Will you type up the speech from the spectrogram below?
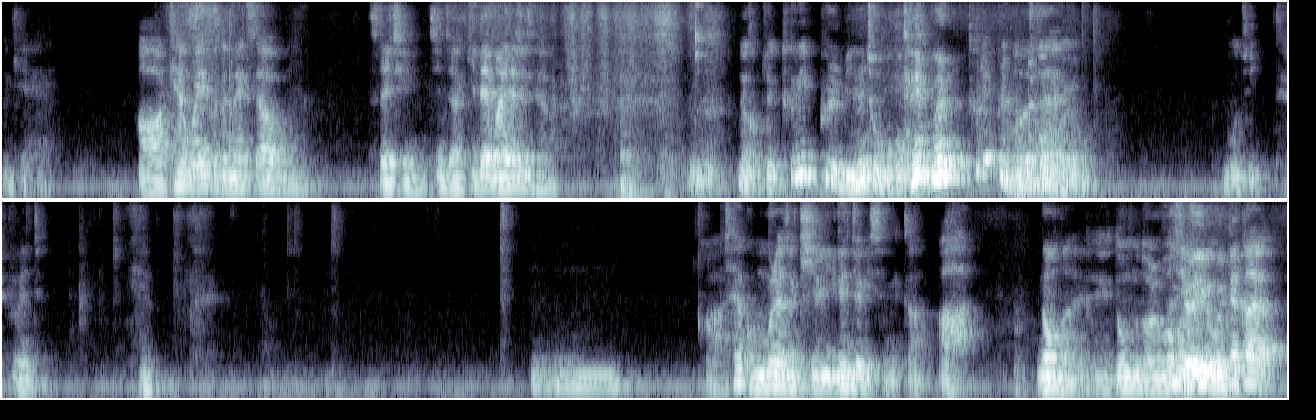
이렇게 아 can't wait for the next album. Stay tuned. 진짜 기대 많이 해주세요. 근데 갑자기 triple 민초 먹어. Triple? Triple 민초가 네. 뭐예요? 뭐지? triple 음, 아, 새 건물에서 길을 잃은 적이 있습니까? 아, 너무 많아요. 네, 너무 넓어. 사실 여기 올 때까지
